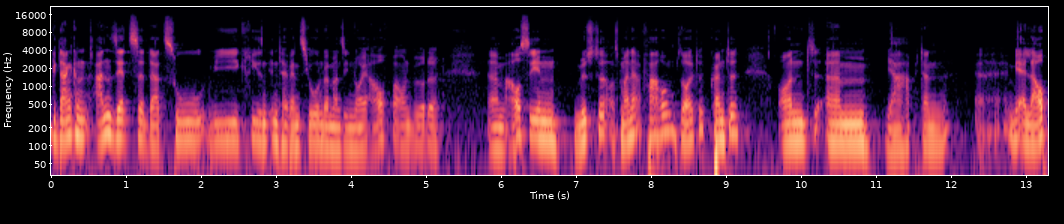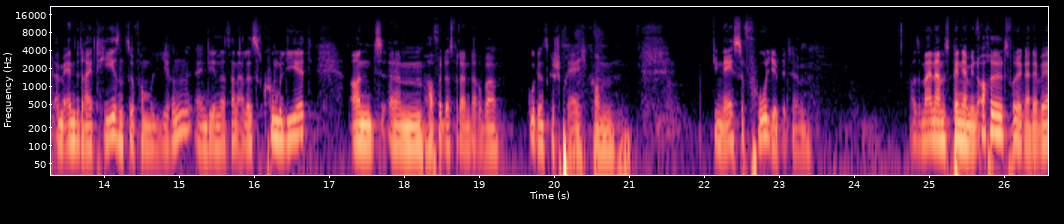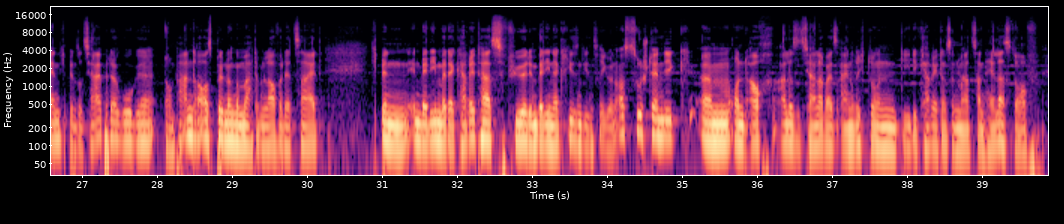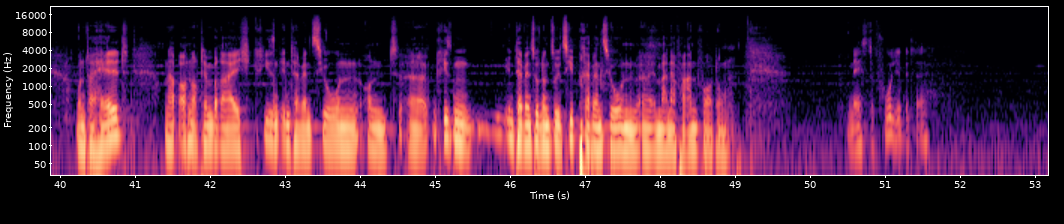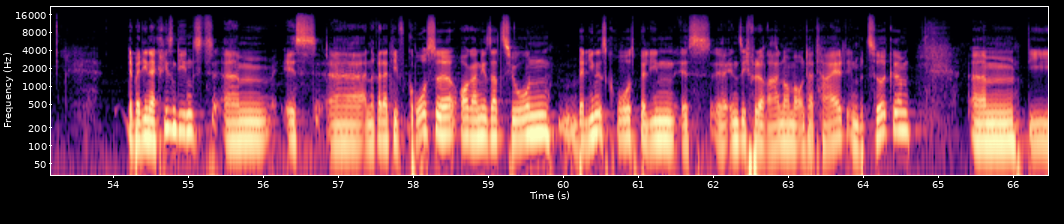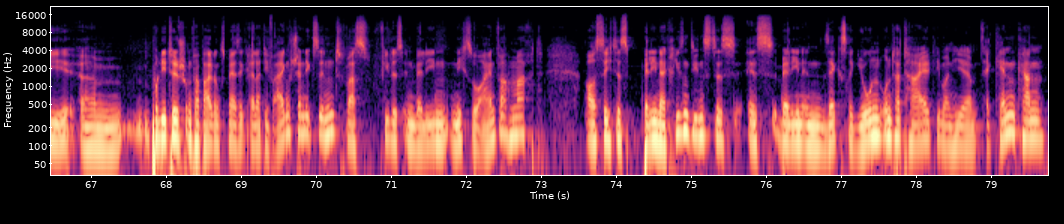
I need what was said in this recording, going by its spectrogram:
Gedankenansätze dazu, wie Krisenintervention, wenn man sie neu aufbauen würde, ähm, aussehen müsste, aus meiner Erfahrung, sollte, könnte. Und ähm, ja, habe ich dann mir erlaubt, am Ende drei Thesen zu formulieren, in denen das dann alles kumuliert und ähm, hoffe, dass wir dann darüber gut ins Gespräch kommen. Die nächste Folie bitte. Also mein Name ist Benjamin Ochels, wurde gerade erwähnt, ich bin Sozialpädagoge, noch ein paar andere Ausbildungen gemacht im Laufe der Zeit. Ich bin in Berlin bei der Caritas für den Berliner Krisendienst Region Ost zuständig ähm, und auch alle Sozialarbeitseinrichtungen, die die Caritas in Marzahn-Hellersdorf unterhält und habe auch noch den Bereich Krisenintervention und äh, Krisenintervention und Suizidprävention äh, in meiner Verantwortung. Nächste Folie bitte. Der Berliner Krisendienst ähm, ist äh, eine relativ große Organisation. Berlin ist groß, Berlin ist äh, in sich föderal nochmal unterteilt in Bezirke ähm, die ähm, politisch und verwaltungsmäßig relativ eigenständig sind, was vieles in Berlin nicht so einfach macht. Aus Sicht des Berliner Krisendienstes ist Berlin in sechs Regionen unterteilt, die man hier erkennen kann.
